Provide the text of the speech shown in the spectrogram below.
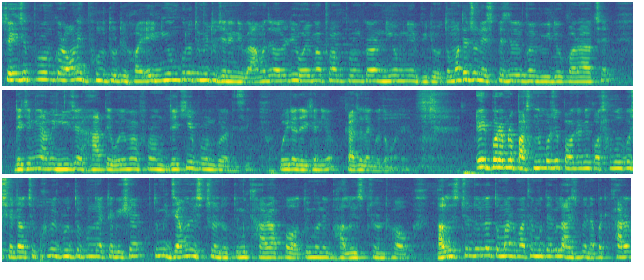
সো এই যে পূরণ করা অনেক ভুল ত্রুটি হয়, এই নিয়মগুলো তুমি একটু জেনে নিবে। আমাদের অলরেডি ওয়েমা ফর্ম পূরণ করার নিয়ম নিয়ে ভিডিও তোমাদের জন্য স্পেসিফিকভাবে ভিডিও করা আছে। দেখে নিয়ে আমি নিজের হাতে ওয়েমা ফর্ম দেখিয়ে পূরণ করে দিছি। ওইটা দেখে নিও, কাজে লাগবে তোমাদের। এরপর আমরা পাঁচ নম্বর যে পয়েন্টটা নিয়ে কথা বলব, সেটা হচ্ছে খুবই গুরুত্বপূর্ণ একটা বিষয়। তুমি যেমন স্টুডেন্ট হোক, তুমি খারাপ হও, তুমি অনেক ভালো স্টুডেন্ট হও। ভালো স্টুডেন্ট হলে তোমার মাথার মধ্যে এগুলো আসবে না বাট খারাপ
